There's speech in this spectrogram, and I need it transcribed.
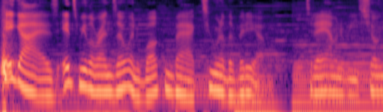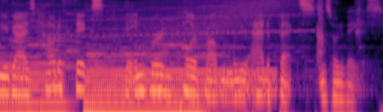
Hey guys, it's me Lorenzo and welcome back to another video. Today I'm going to be showing you guys how to fix the inverted color problem when you add effects in Sony Vegas.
